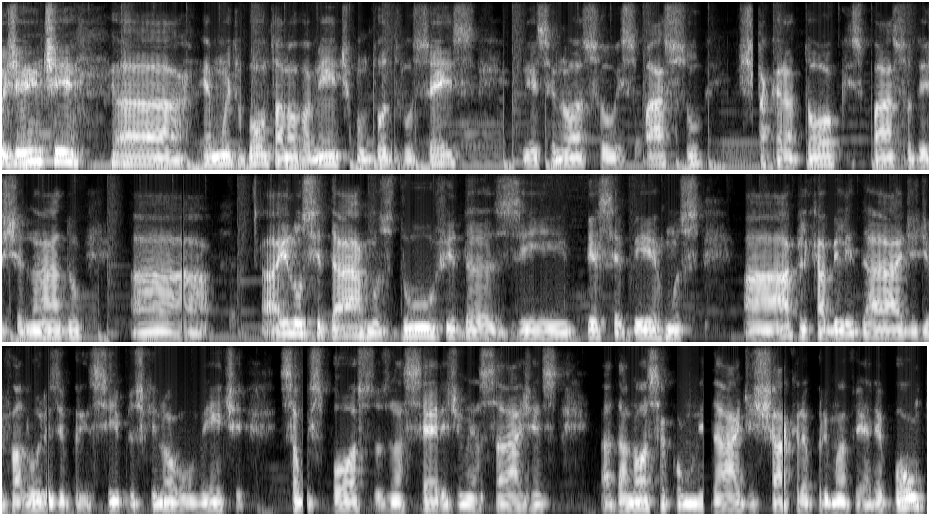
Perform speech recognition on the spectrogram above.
Oi, gente. Uh, é muito bom estar novamente com todos vocês nesse nosso espaço Chakra Talk, espaço destinado a, a elucidarmos dúvidas e percebermos a aplicabilidade de valores e princípios que normalmente são expostos nas séries de mensagens da nossa comunidade Chakra Primavera. É bom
